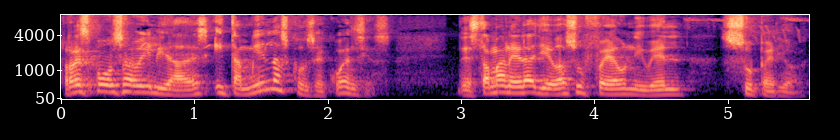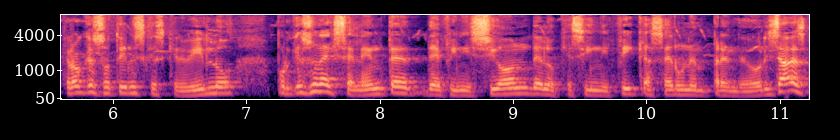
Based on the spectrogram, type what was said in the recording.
responsabilidades y también las consecuencias. De esta manera lleva su fe a un nivel superior. Creo que eso tienes que escribirlo porque es una excelente definición de lo que significa ser un emprendedor. Y sabes,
